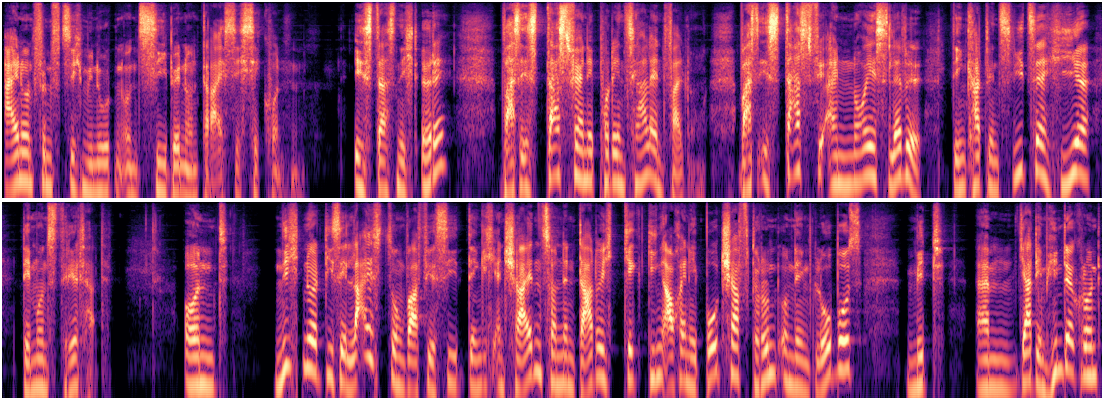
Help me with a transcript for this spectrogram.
51 Minuten und 37 Sekunden. Ist das nicht irre? Was ist das für eine Potenzialentfaltung? Was ist das für ein neues Level, den Katrin Switzer hier demonstriert hat? Und nicht nur diese Leistung war für sie, denke ich, entscheidend, sondern dadurch ging auch eine Botschaft rund um den Globus mit ähm, ja, dem Hintergrund,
